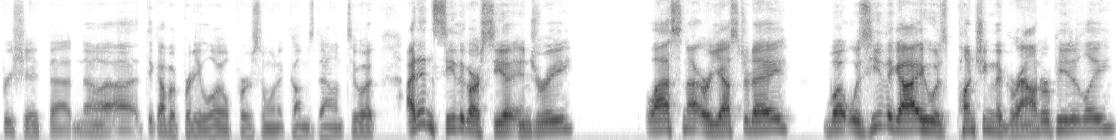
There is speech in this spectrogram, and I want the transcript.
appreciate that. No, I think I'm a pretty loyal person when it comes down to it. I didn't see the Garcia injury last night or yesterday, but was he the guy who was punching the ground repeatedly?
